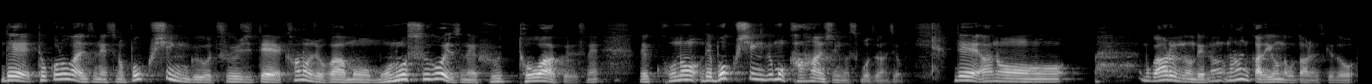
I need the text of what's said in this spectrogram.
で、ところがですね、そのボクシングを通じて彼女がもうものすごいですね、フットワークですね。で、この、で、ボクシングも下半身のスポーツなんですよ。で、あの、僕あるので何かで読んだことあるんですけど、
